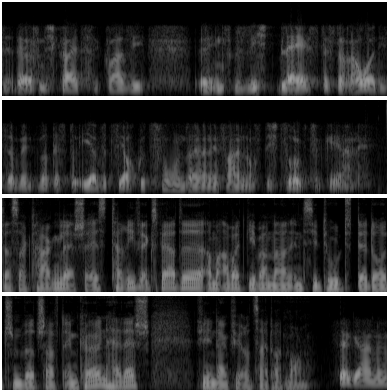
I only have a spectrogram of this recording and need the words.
der Öffentlichkeit quasi äh, ins Gesicht bläst, desto rauer dieser Wind wird, desto eher wird sie auch gezwungen sein, an den Verhandlungstisch zurückzukehren. Das sagt Hagen Lesch. Er ist Tarifexperte am Arbeitgebernahen Institut der deutschen Wirtschaft in Köln. Herr Lesch, vielen Dank für Ihre Zeit heute Morgen. Sehr gerne.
